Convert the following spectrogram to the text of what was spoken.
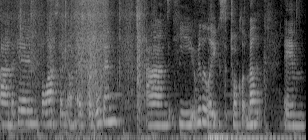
And again, the last item is for Logan and he really likes chocolate milk. Um,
